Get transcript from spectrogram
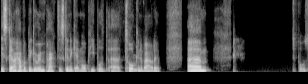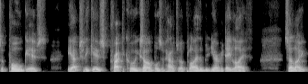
it's going to have a bigger impact. It's going to get more people uh, talking about it. Um, principles that Paul gives, he actually gives practical examples of how to apply them in your everyday life. So, like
